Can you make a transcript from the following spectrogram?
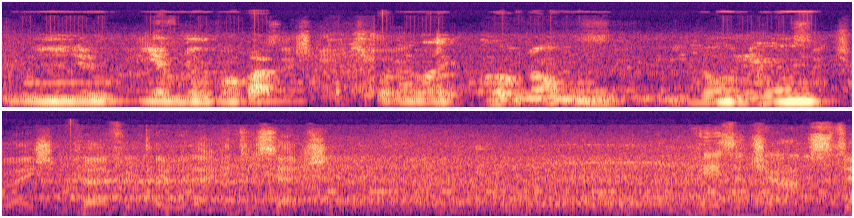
Really do. Yeah, I'm gonna go back. That's what I like. Oh no. No, man. Situation perfectly with that interception. Here's a chance to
